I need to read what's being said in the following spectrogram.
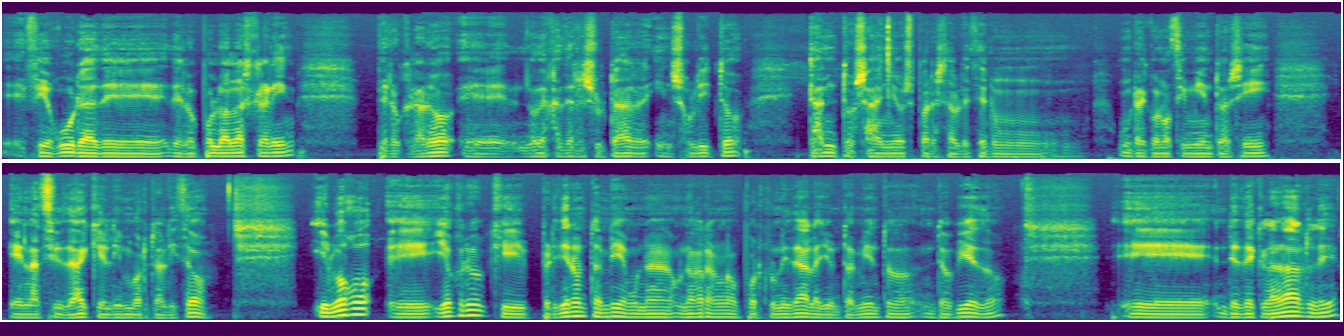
eh, figura de, de Leopoldo Alas Clarín, pero claro, eh, no deja de resultar insólito tantos años para establecer un, reconocimiento así en la ciudad que él inmortalizó. Y luego eh, yo creo que perdieron también una, una gran oportunidad al ayuntamiento de Oviedo de declararle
